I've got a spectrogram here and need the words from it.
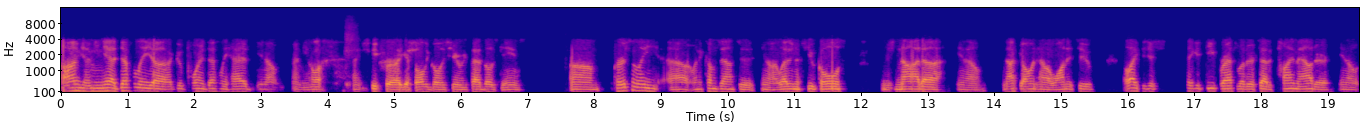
I mean, yeah, definitely a uh, good point. Definitely had, you know, I mean, well, I speak for, I guess, all the goalies here. We've had those games. Um, personally, uh, when it comes down to, you know, I let in a few goals, there's not, uh, you know, not going how I want it to, I like to just take a deep breath, whether it's at a timeout or, you know,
